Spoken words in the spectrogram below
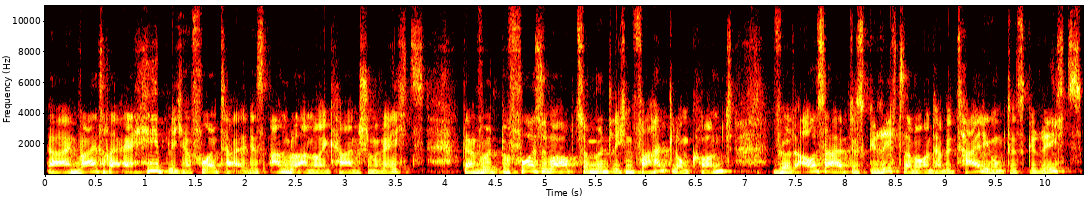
ein weiterer erheblicher Vorteil des angloamerikanischen Rechts. Da wird, bevor es überhaupt zur mündlichen Verhandlung kommt, wird außerhalb des Gerichts, aber unter Beteiligung des Gerichts,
